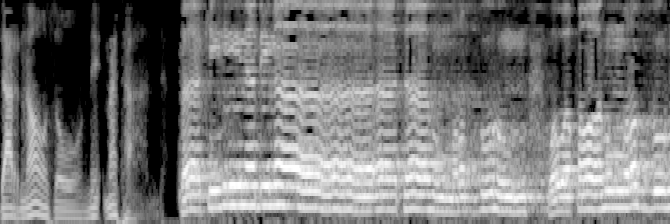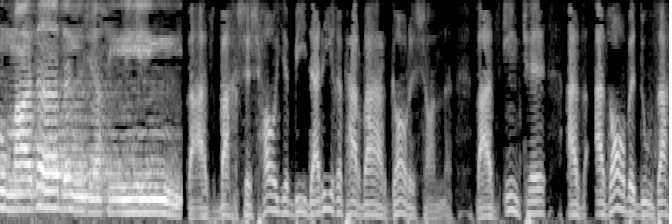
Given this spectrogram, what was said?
در ناز و نعمتند. فاكهين بما آتاهم ربهم ووقاهم ربهم عذاب الجحيم. و از بخشش های بیدریق پروردگارشان و از اینکه از عذاب دوزخ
